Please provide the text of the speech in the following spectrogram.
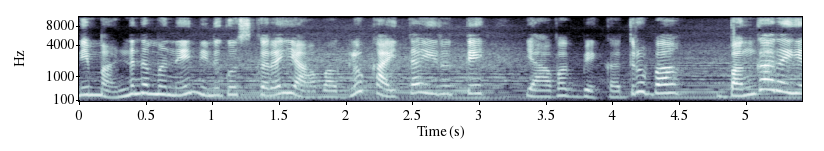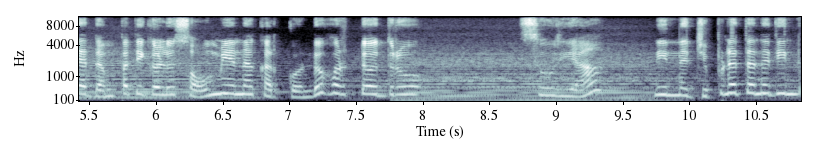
ನಿಮ್ಮ ಅಣ್ಣನ ಮನೆ ನಿನಗೋಸ್ಕರ ಯಾವಾಗ್ಲೂ ಕಾಯ್ತಾ ಇರುತ್ತೆ. ಯಾವಾಗ ಬೇಕಾದ್ರೂ ಬಾ. ಬಂಗಾರಯ್ಯ ದಂಪತಿಗಳು ಸೌಮ್ಯನ ಕರ್ಕೊಂಡು ಹೊರಟೋದ್ರು. ಸೂರ್ಯ, ನಿನ್ನ ಜಿಪುಣತನದಿಂದ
